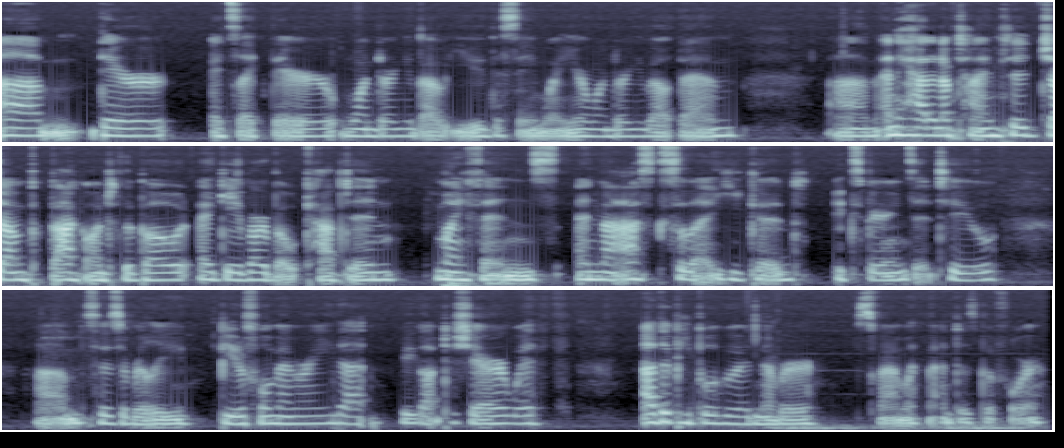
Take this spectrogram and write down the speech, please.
Um, they're it's like they're wondering about you the same way you're wondering about them. Um, and I had enough time to jump back onto the boat. I gave our boat captain my fins and mask so that he could experience it too. Um, so it was a really beautiful memory that we got to share with other people who had never swam with mantas before.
